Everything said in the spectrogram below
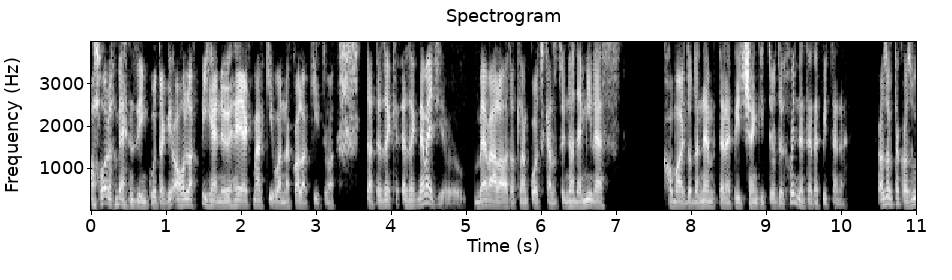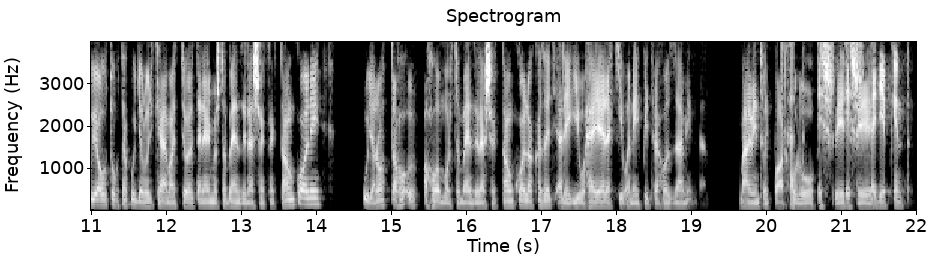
ahol a benzinkutak, ahol a pihenőhelyek már ki vannak alakítva. Tehát ezek, ezek nem egy bevállalhatatlan kockázat, hogy na de mi lesz, ha majd oda nem telepít senki töltőt, hogy ne telepítene? Azoknak az új autóknak ugyanúgy kell majd tölteni, hogy most a benzineseknek tankolni, ugyanott, ahol, ahol most a benzinesek tankolnak, az egy elég jó hely, erre ki van építve hozzá minden. Mármint, hogy parkoló, hát és, WC. És egyébként,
